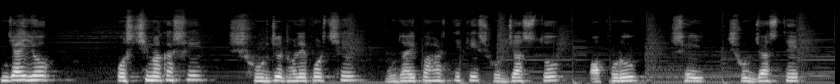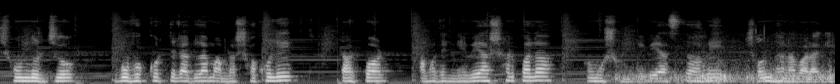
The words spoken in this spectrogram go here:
যাই হোক পশ্চিম আকাশে সূর্য ঢলে পড়ছে বুধাই পাহাড় থেকে সূর্যাস্ত, অপরূপ সেই সূর্যাস্তের সৌন্দর্য উপভোগ করতে লাগলাম আমরা সকলে। তারপর আমাদের নেমে আসার পালা, ক্রমশ নেমে আসতে হবে, সন্ধ্যা নামার আগে।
